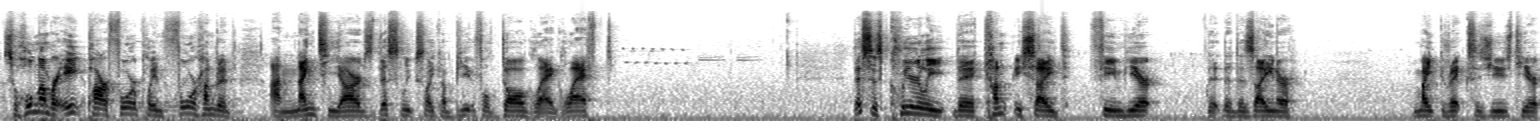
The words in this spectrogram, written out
So hole number eight, par four, playing 490 yards. This looks like a beautiful dog leg left this is clearly the countryside theme here that the designer Mike Ricks has used here.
